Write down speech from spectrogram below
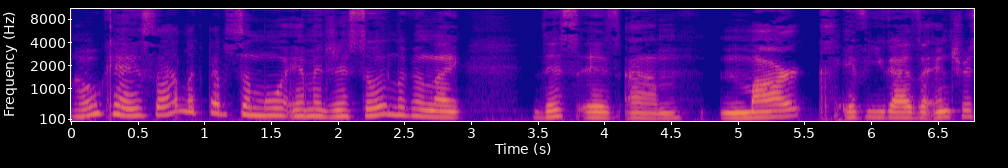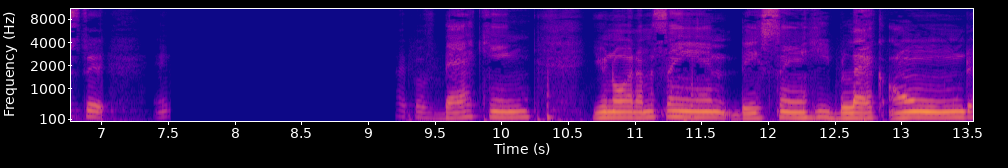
Okay, so I looked up some more images. So it looking like this is um Marc, if you guys are interested type of backing. You know what I'm saying? They saying he black owned.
